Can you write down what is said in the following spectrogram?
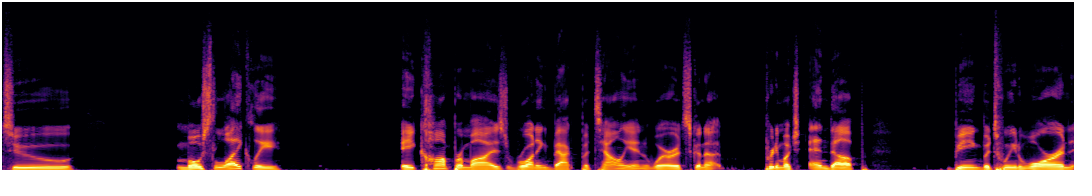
to most likely a compromised running back battalion where it's going to pretty much end up being between Warren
